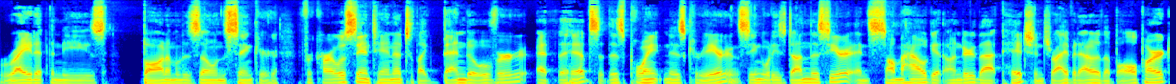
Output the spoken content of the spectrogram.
right at the knees, bottom of the zone sinker for Carlos Santana to like bend over at the hips at this point in his career and seeing what he's done this year and somehow get under that pitch and drive it out of the ballpark.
